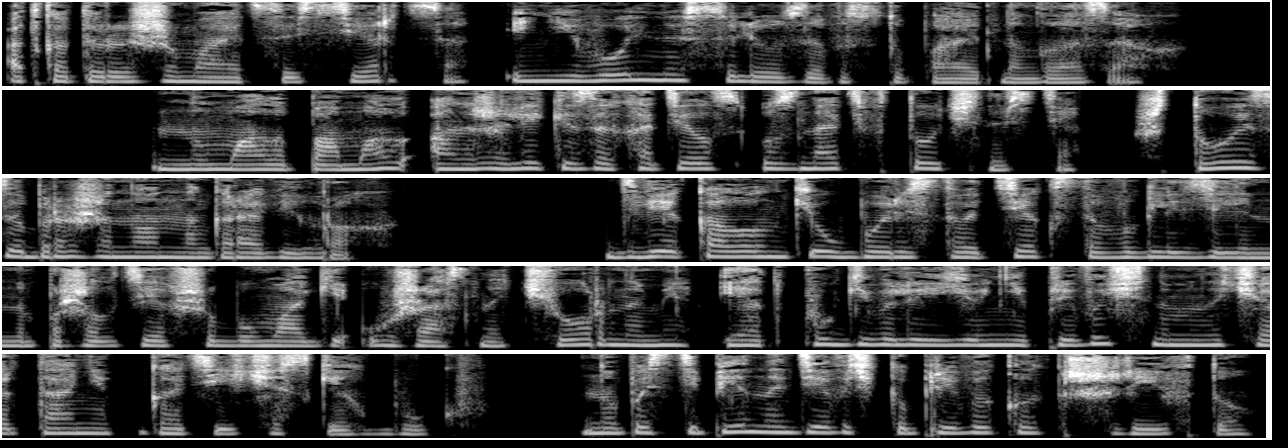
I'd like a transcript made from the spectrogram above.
от которой сжимается сердце, и невольные слезы выступают на глазах. Но мало-помалу Анжелике захотелось узнать в точности, что изображено на гравюрах. Две колонки убористого текста выглядели на пожелтевшей бумаге ужасно черными и отпугивали ее непривычным начертанием готических букв. Но постепенно девочка привыкла к шрифту,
